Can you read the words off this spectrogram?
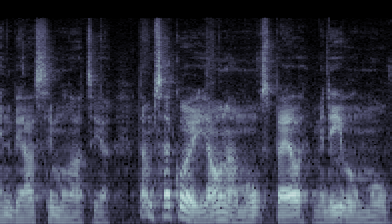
NBA simulācijā. Tam sekoja jaunā mūvu spēle Medieval Move.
